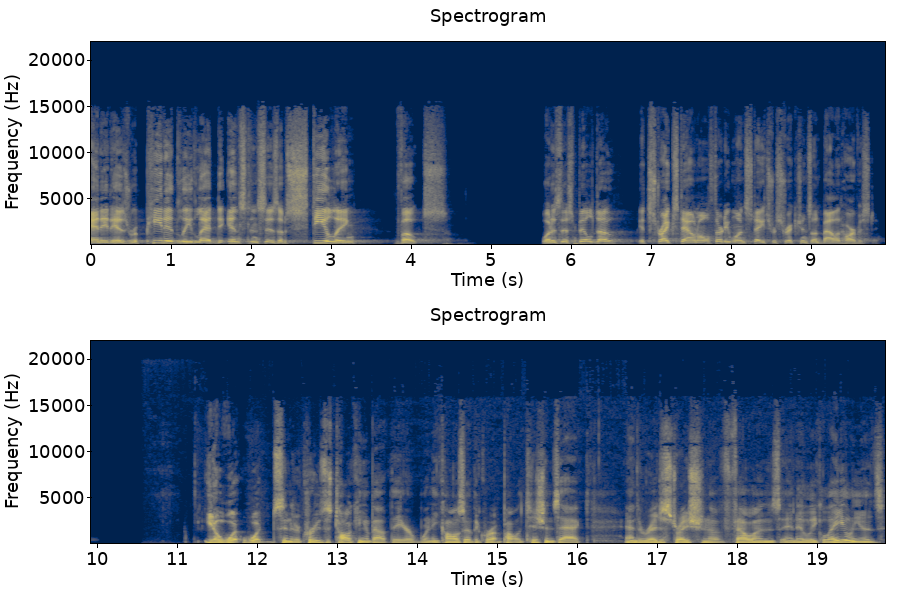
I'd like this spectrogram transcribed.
and it has repeatedly led to instances of stealing votes. What does this bill do? It strikes down all 31 states' restrictions on ballot harvesting you know what what Senator Cruz is talking about there when he calls it the Corrupt Politicians Act and the registration of felons and illegal aliens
